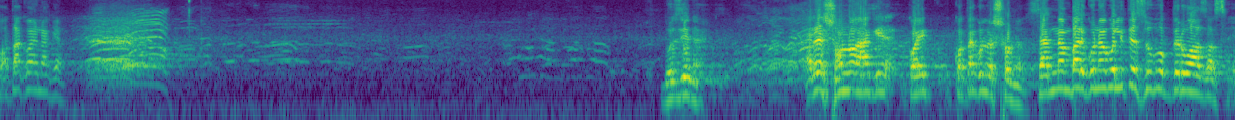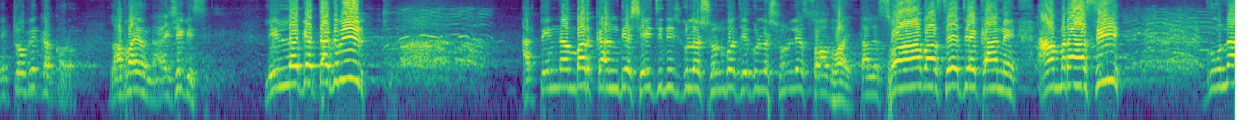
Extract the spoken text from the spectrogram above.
কথা কয় না কেন? বুঝি না? আরে শোনো আগে কয়েক কথাগুলো শোনো চার নাম্বার গুণাবলীতে যুবকদের ওয়াজ আছে। একটু অপেক্ষা করো। লাফায়ও না, এসে গেছে। লিল্লাকে তাকবীর! আর তিন নাম্বার কান দিয়ে সেই জিনিসগুলো শুনব, যেগুলো শুনলে সব হয়। তাহলে সব আছে যেখানে আমরা আছি। গুণা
